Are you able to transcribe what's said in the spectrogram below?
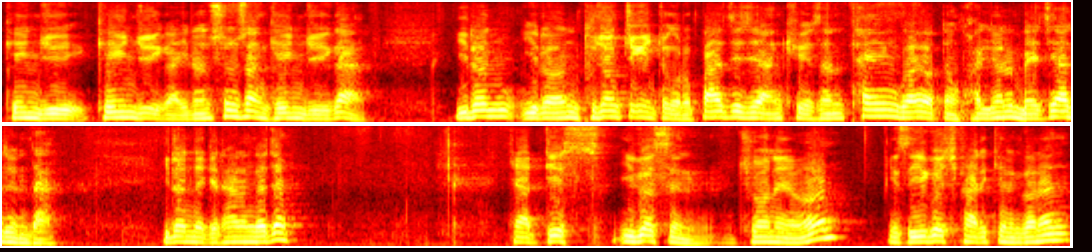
개인주의, 개인주의가, 이런 순수한 개인주의가 이런, 이런 부정적인 쪽으로 빠지지 않기 위해서는 타인과의 어떤 관련을 맺어야 된다. 이런 얘기를 하는 거죠. 자, this, 이것은 주어네요. 그래서 이것이 가리키는 거는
